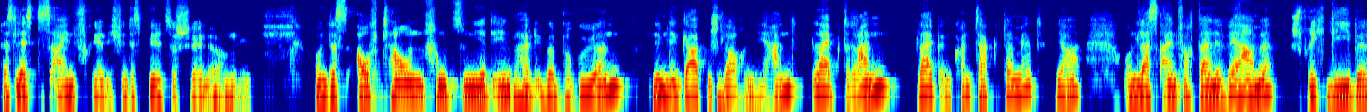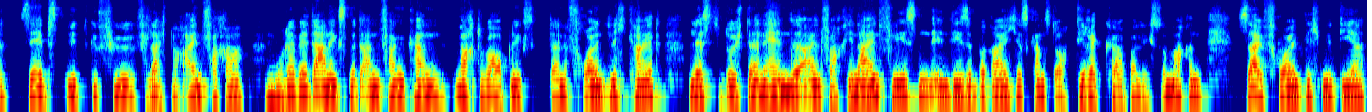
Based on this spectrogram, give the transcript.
Das lässt es einfrieren. Ich finde das Bild so schön mhm. irgendwie. Und das Auftauen funktioniert eben halt über Berühren. Nimm den Gartenschlauch in die Hand, bleib dran, bleib in Kontakt damit, ja, und lass einfach deine Wärme, sprich Liebe, Selbstmitgefühl vielleicht noch einfacher mhm. oder wer da nichts mit anfangen kann, macht überhaupt nichts. Deine Freundlichkeit lässt du durch deine Hände einfach hineinfließen in diese Bereiche. Das kannst du auch direkt körperlich so machen. Sei freundlich mit dir.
